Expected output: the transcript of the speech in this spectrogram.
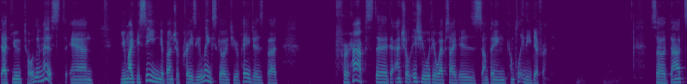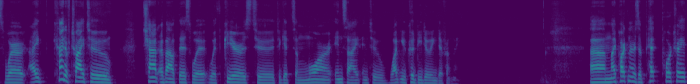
that you totally missed. And you might be seeing a bunch of crazy links going to your pages, but perhaps the, the actual issue with your website is something completely different. So that's where I kind of try to chat about this with, with peers to, to get some more insight into what you could be doing differently. Um, my partner is a pet portrait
